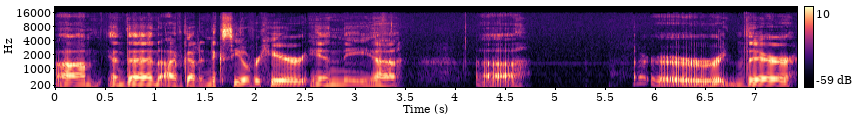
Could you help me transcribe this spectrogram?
Um, and then I've got a Nixie over here in the uh, right there.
